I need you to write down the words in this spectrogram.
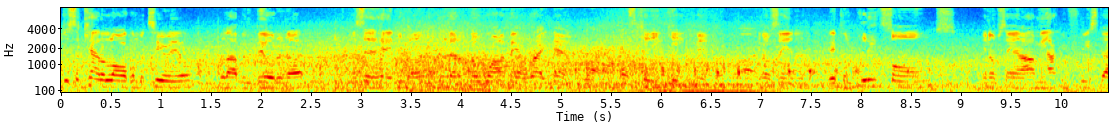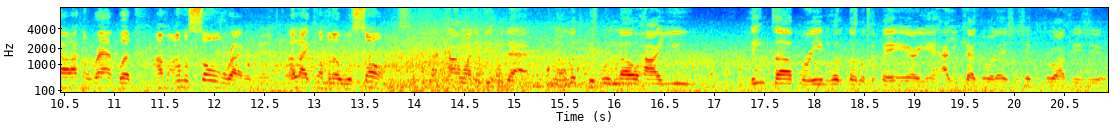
just a catalog of material that I've been building up. I said, hey, you know, I'm gonna let them know where I'm at right now. That's Kenny Kingpin. You know what I'm saying? They're complete songs. You know what I'm saying? I mean, I can freestyle, I can rap, but I'm, I'm a songwriter, man. I like coming up with songs. I kind of want to get into that. You know, let people know how you linked up or even hooked up with the Bay Area and how you kept the relationship throughout these years.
